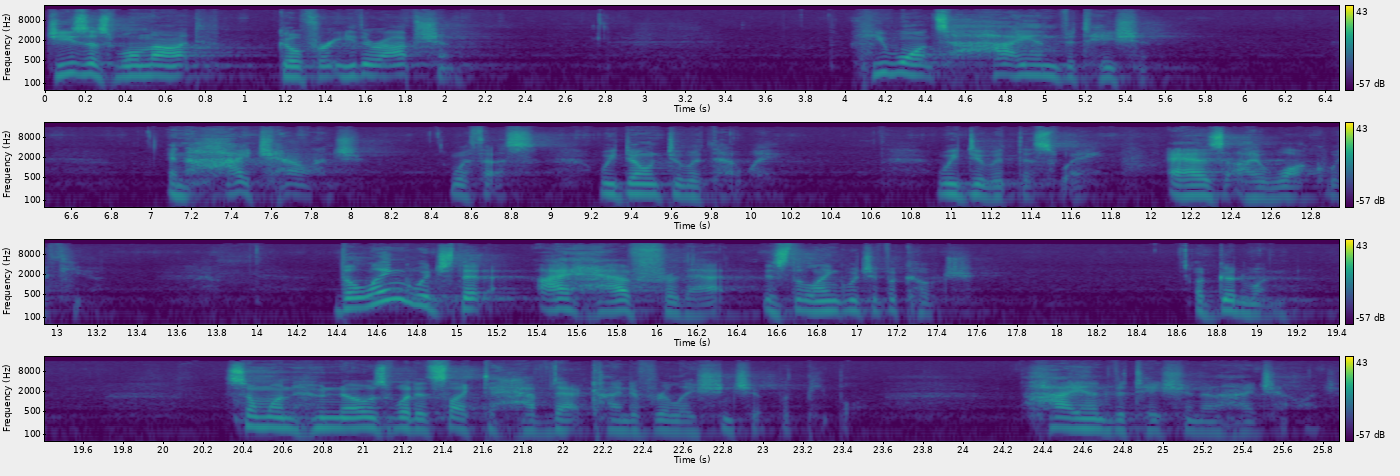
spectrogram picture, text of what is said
Jesus will not go for either option. He wants high invitation and high challenge with us. We don't do it that way. We do it this way as I walk with you. The language that I have for that is the language of a coach, a good one, someone who knows what it's like to have that kind of relationship with people high invitation and high challenge.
